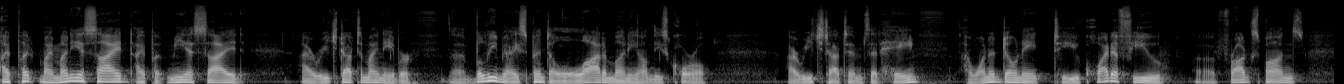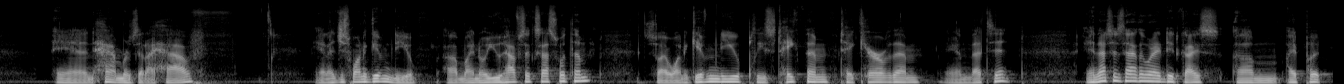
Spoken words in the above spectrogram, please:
I put my money aside. I put me aside. I reached out to my neighbor. Uh, believe me, I spent a lot of money on these coral. I reached out to him, and said, "Hey, I want to donate to you quite a few uh, frog spawns and hammers that I have, and I just want to give them to you. Um, I know you have success with them." So I want to give them to you. Please take them, take care of them, and that's it. And that's exactly what I did, guys. Um, I put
